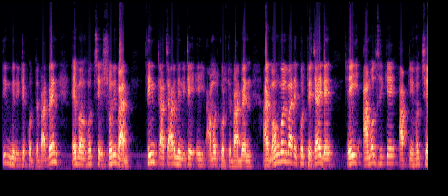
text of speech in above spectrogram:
তিন মিনিটে করতে পারবেন এবং হচ্ছে শনিবার তিনটা চার মিনিটে এই আমল করতে পারবেন। আর মঙ্গলবারে করতে চাইলে এই আমল থেকে আপনি হচ্ছে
